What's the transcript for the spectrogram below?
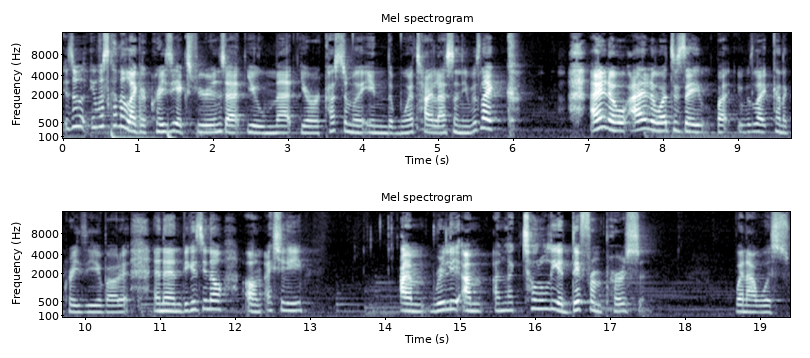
it was kind of like a crazy experience that you met your customer in the Muay Thai lesson. It was like I don't know. I don't know what to say, but it was like kind of crazy about it. And then because you know, um, actually, I'm really I'm I'm like totally a different person when I was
